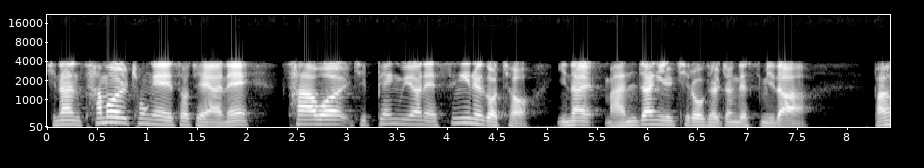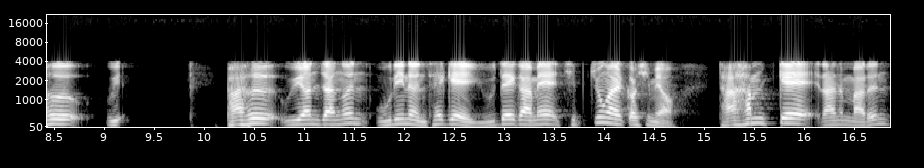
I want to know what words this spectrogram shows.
지난 3월 총회에서 제안해 4월 집행위원회 승인을 거쳐 이날 만장일치로 결정됐습니다. 바흐 위, 바흐 위원장은 우리는 세계의 유대감에 집중할 것이며 다 함께라는 말은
